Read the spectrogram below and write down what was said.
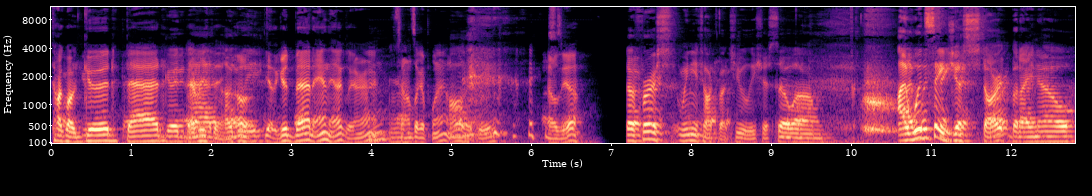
Talk about good, bad, Good, bad, everything. ugly. Oh, yeah, the good, bad, and the ugly. All right. Mhm. Sounds like a plan. all of it, dude. Hells yeah. So first, we need to talk about you, Alicia. So um, I would say just start, but I know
